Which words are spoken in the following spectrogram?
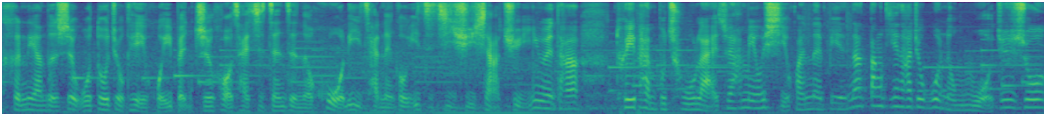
衡量的是我多久可以回本之后，才是真正的获利，才能够一直继续下去。因为他推判不出来，所以他没有喜欢那边。那当天他就问了我，就是说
